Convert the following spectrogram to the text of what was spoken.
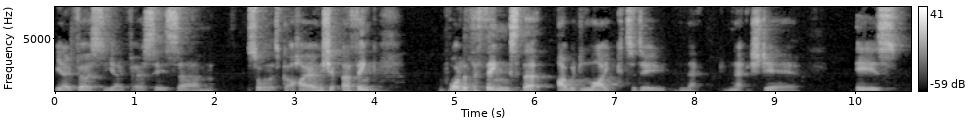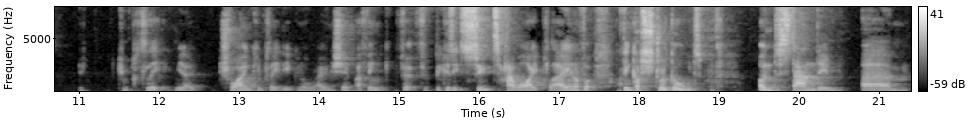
you know versus you know versus um, someone that's got a high ownership. I think one of the things that I would like to do ne- next year is complete, you know, try and completely ignore ownership. I think for, for, because it suits how I play, and I've, I think I've struggled understanding um,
